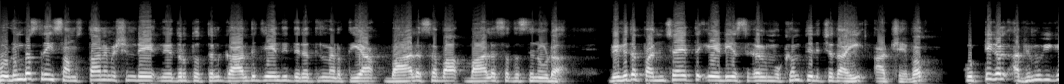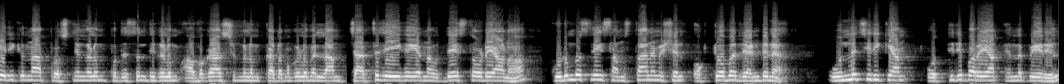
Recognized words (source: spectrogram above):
കുടുംബശ്രീ സംസ്ഥാന മിഷന്റെ നേതൃത്വത്തിൽ ഗാന്ധി ജയന്തി ദിനത്തിൽ നടത്തിയ ബാലസഭ ബാലസദസ്സിനോട് വിവിധ പഞ്ചായത്ത് എ ഡി എസുകൾ മുഖം തിരിച്ചതായി ആക്ഷേപം. കുട്ടികൾ അഭിമുഖീകരിക്കുന്ന പ്രശ്നങ്ങളും പ്രതിസന്ധികളും അവകാശങ്ങളും കടമകളുമെല്ലാം ചർച്ച ചെയ്യുക എന്ന ഉദ്ദേശത്തോടെയാണ് കുടുംബശ്രീ സംസ്ഥാന മിഷൻ ഒക്ടോബർ രണ്ടിന് ഒന്നിച്ചിരിക്കാം ഒത്തിരി പറയാം എന്ന പേരിൽ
